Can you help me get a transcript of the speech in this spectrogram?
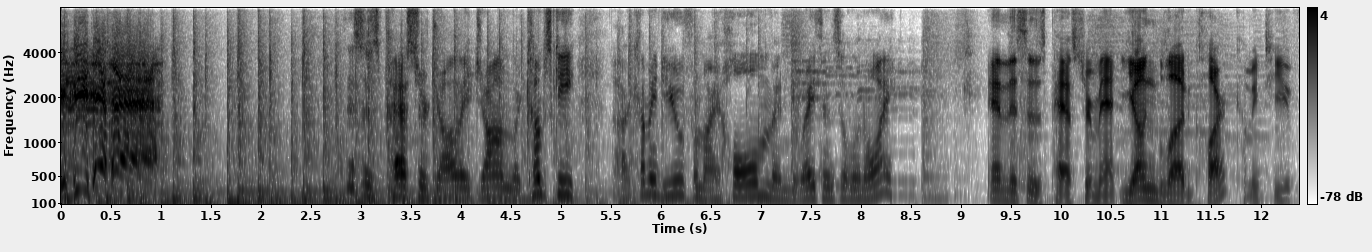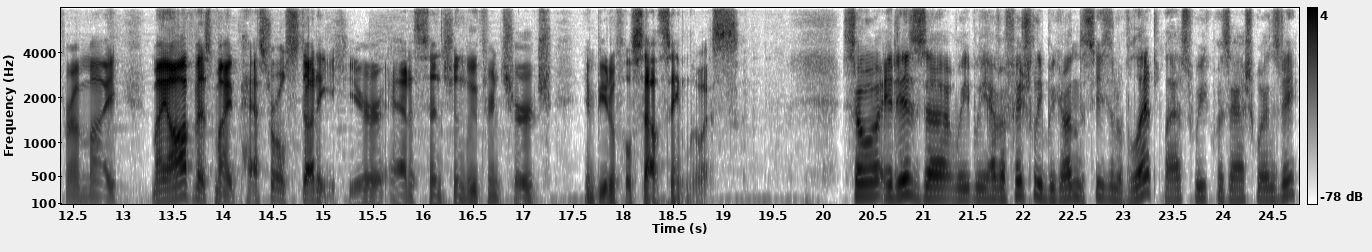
Yeah! This is Pastor Jolly John Lekumsky uh, coming to you from my home in New Athens, Illinois. And this is Pastor Matt Youngblood Clark coming to you from my my office, my pastoral study here at Ascension Lutheran Church in beautiful South St. Louis. So it is, uh, we, we have officially begun the season of Lent. Last week was Ash Wednesday.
